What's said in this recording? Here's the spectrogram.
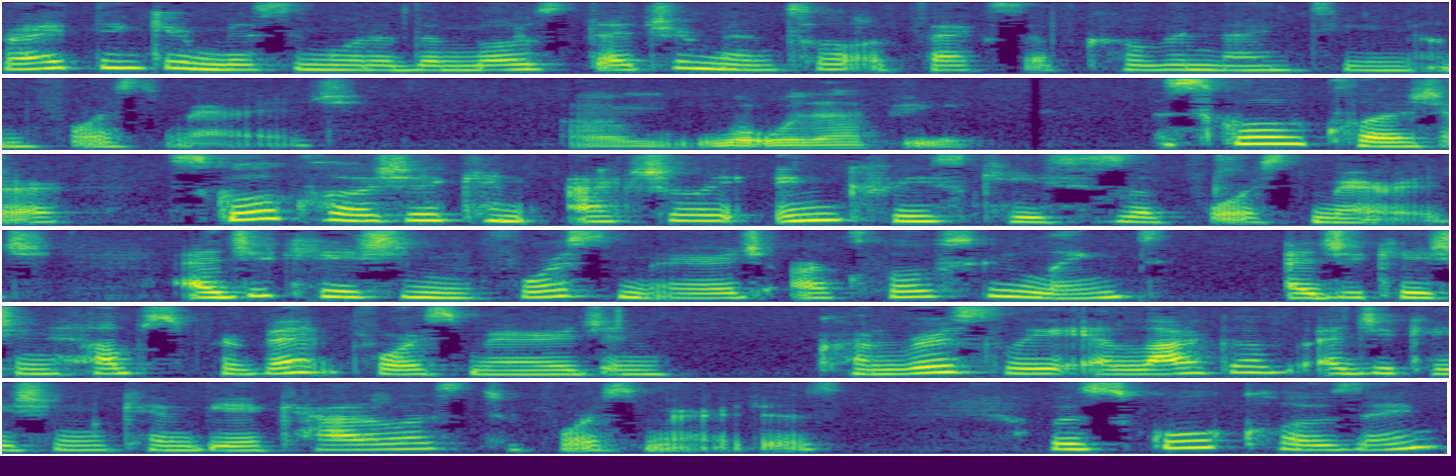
But I think you're missing one of the most detrimental effects of COVID 19 on forced marriage. Um, what would that be? School closure. School closure can actually increase cases of forced marriage. Education and forced marriage are closely linked, Education helps prevent forced marriage, and conversely, a lack of education can be a catalyst to forced marriages. With school closing,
